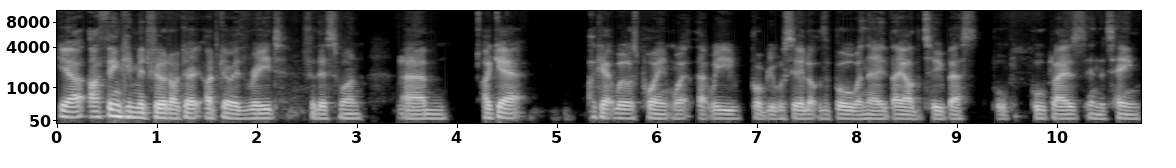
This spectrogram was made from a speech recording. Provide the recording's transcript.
Yeah, I think in midfield I'd go I'd go with Reed for this one. Mm. Um, I get I get Will's point where, that we probably will see a lot of the ball when they they are the two best ball, ball players in the team,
